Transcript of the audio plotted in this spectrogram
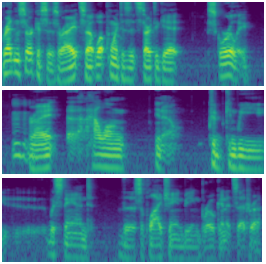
bread and circuses, right? So, at what point does it start to get squirrely? hmm right? Uh, how long, you know, could can we uh, withstand the supply chain being broken, etc.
